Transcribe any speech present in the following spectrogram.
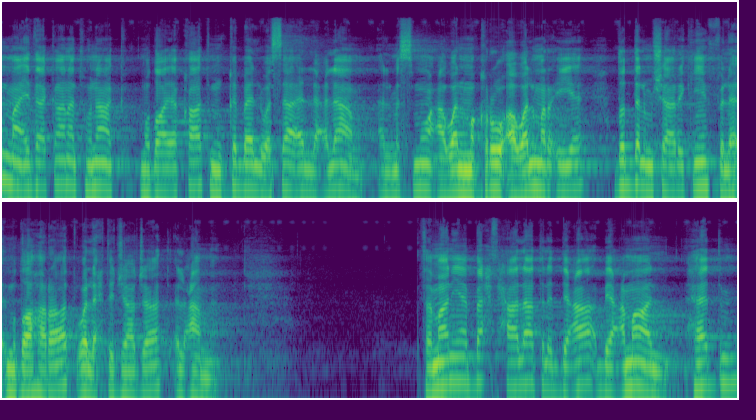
ما إذا كانت هناك مضايقات من قبل وسائل الإعلام المسموعة والمقروءة والمرئية ضد المشاركين في المظاهرات والاحتجاجات العامة. ثمانية بحث حالات الادعاء بأعمال هدم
